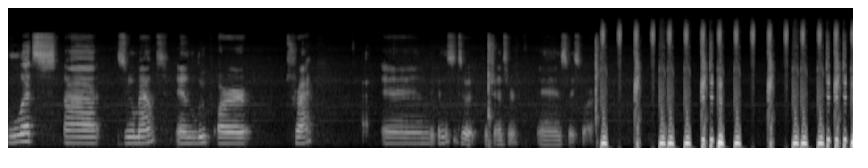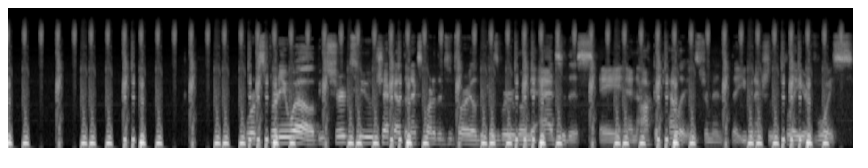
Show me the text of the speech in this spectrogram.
let's uh, zoom out and loop our track, and we can listen to it. Push enter and spacebar. Works pretty well. Be sure to check out the next part of the tutorial because we're going to add to this a an acapella instrument that you can actually play your voice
